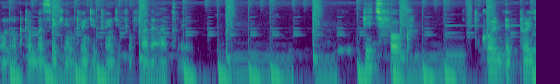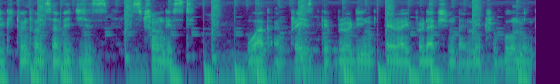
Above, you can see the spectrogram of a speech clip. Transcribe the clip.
on October 2nd, 2020 for further acclaim. Pitchfork called the project 21 Savage's strongest work and praised the brooding era production by Metro Boomin.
